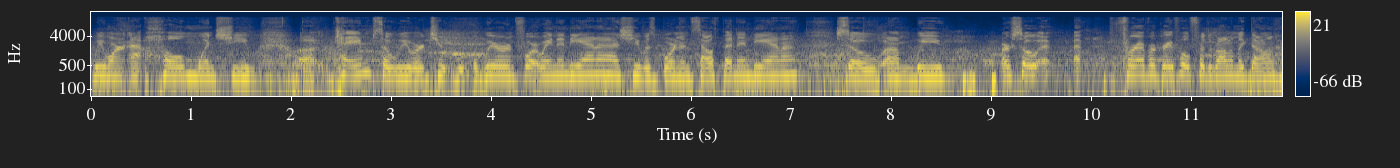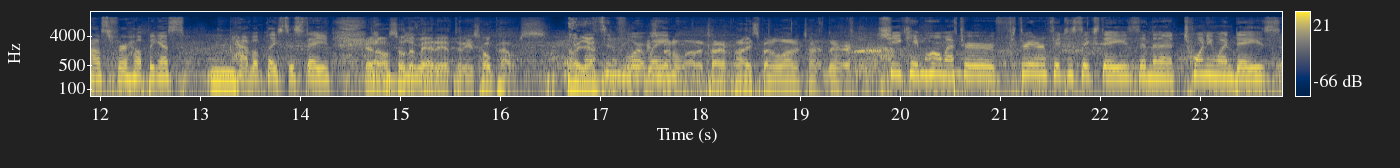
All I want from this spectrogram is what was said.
we weren't at home when she uh, came. So we were to, we were in Fort Wayne, Indiana. She was born in South Bend, Indiana. So um, we are so. Forever grateful for the Ronald McDonald House for helping us mm. have a place to stay. And also the there. Mad Anthony's Hope House. Oh, yeah. That's in Fort we Wayne. spent a lot of time. I spent a lot of time there. She came home after 356 days, and then at 21 days,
